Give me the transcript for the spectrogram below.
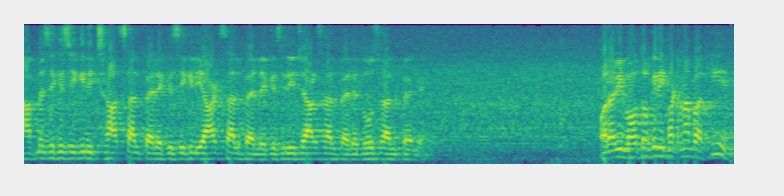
आप में से किसी के लिए सात साल पहले, किसी के लिए आठ साल पहले, किसी के लिए चार साल पहले, दो साल पहले। और अभी बहुतों के लिए फटना बाकी है।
